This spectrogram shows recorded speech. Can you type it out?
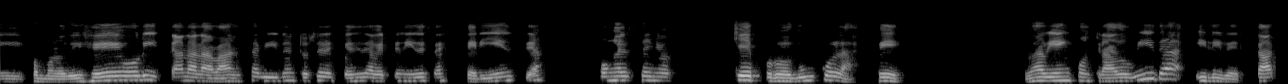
Eh, como lo dije ahorita, la alabanza vino entonces después de haber tenido esa experiencia con el Señor que produjo la fe. Yo había encontrado vida y libertad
